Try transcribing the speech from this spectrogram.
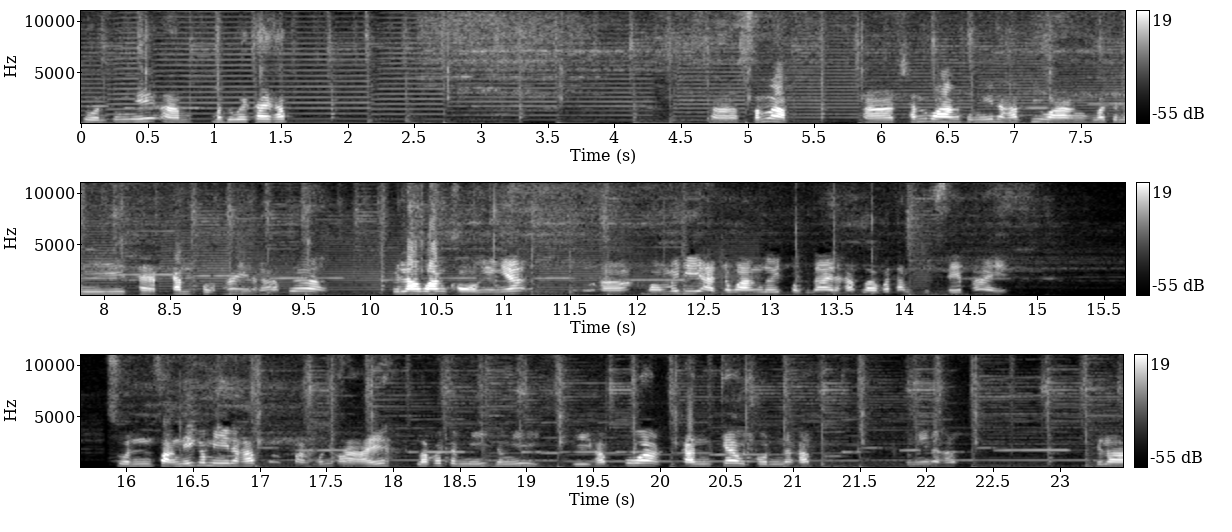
ส่วนตรงนี้มาดูใกล้ๆครับอ่าสำหรับ ชั้นวางตรงนี้นะครับ ที่วางเราจะมีแถบกันตกให้นะครับ เพื่อเวลาวางของอย่างเงี้ยมองไม่ดีอาจจะวางเลยตกได้นะครับ เราก็ทำจุดเซฟให้ ส่วนฝั่งนี้ก็มีนะครับ ฝั่งคนขายเราก็จะมีตรงนี้อีกทีครับเพราะว่ากันแก้วชนนะครับ ตรงนี้นะครับ เวลา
